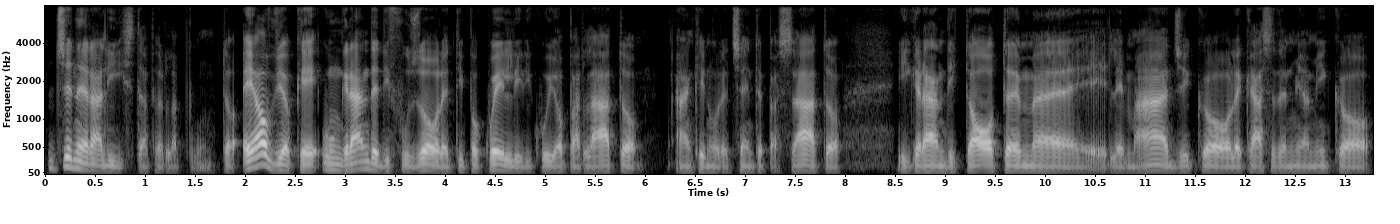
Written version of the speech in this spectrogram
generalista per l'appunto. È ovvio che un grande diffusore tipo quelli di cui ho parlato anche in un recente passato, i grandi totem, eh, le Magico, le casse del mio amico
